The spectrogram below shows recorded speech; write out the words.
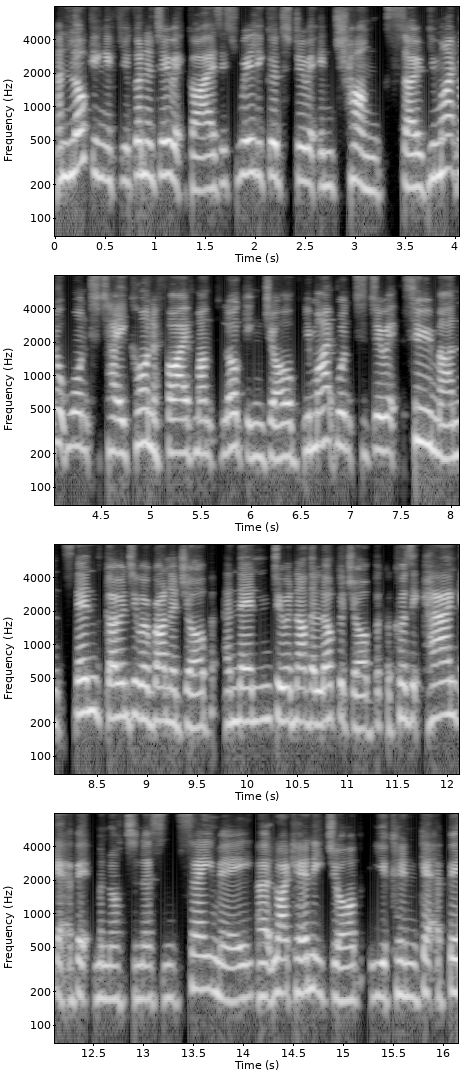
And logging, if you're going to do it, guys, it's really good to do it in chunks. So you might not want to take on a five month logging job. You might want to do it two months, then go and do a runner job and then do another logger job because it can get a bit monotonous and samey. Uh, like any job, you can get a bit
